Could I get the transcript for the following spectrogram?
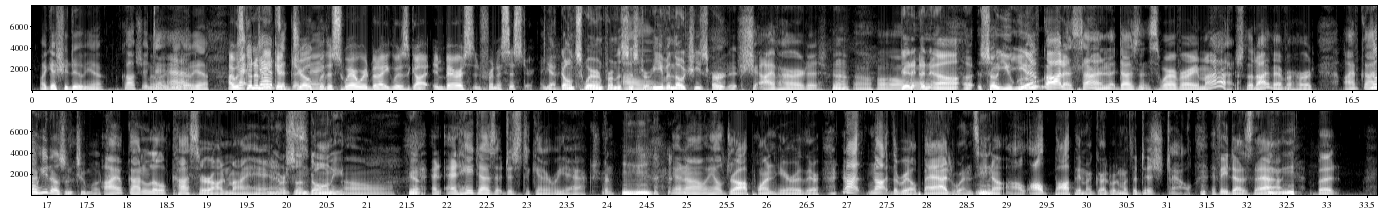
I guess you do. Yeah. Calls you No, dad. yeah, yeah. I was Da- gonna make Dad's a, a good joke name. with a swear word, but I was got embarrassed in front of sister. Yeah. Don't swear in front of sister, Oh. even though she's heard it. Sh- I've heard it. Yeah. Oh. Did and uh, uh, so you grew? You've got a son that doesn't swear very much that I've ever heard. I've got no, a, he doesn't too much. I've got a little cusser on my hands. Your son Donnie. Oh. Yeah. And and he does it just to get a reaction. Mm-hmm. You know, he'll drop one here or there. Not not the real bad ones. Mm. You know, I'll I'll pop him a good one with a dish towel if he does that. Mm-hmm. But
